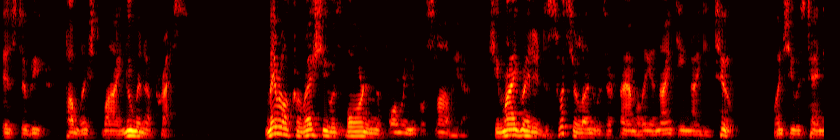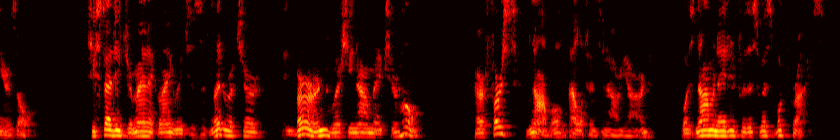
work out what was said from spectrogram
is to be published by Noumena Press. Meral Kureyshi was born in the former Yugoslavia. She migrated to Switzerland with her family in 1992 when she was 10 years old. She studied Germanic languages and literature in Bern, where she now makes her home. Her first novel, Elephants in Our Yard, was nominated for the Swiss Book Prize.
